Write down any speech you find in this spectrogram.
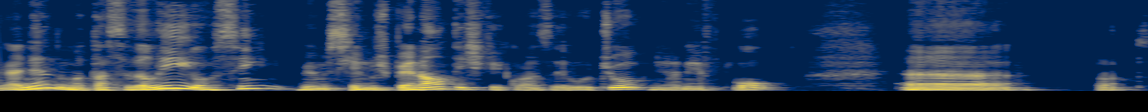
Ganhando uma taça da liga, ou assim, mesmo assim nos penaltis, que é quase o jogo, já nem é futebol. Ah, pronto.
